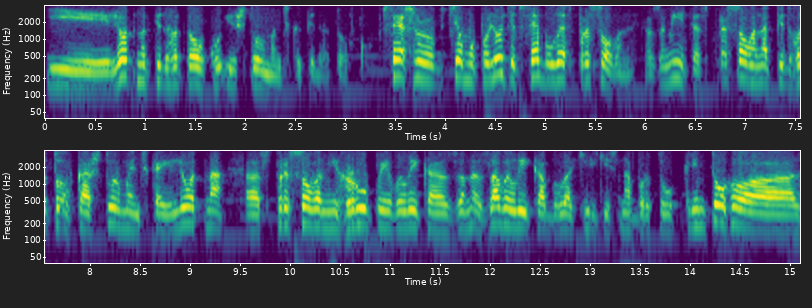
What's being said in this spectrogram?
і льотну підготовку, і штурманську підготовку. Все ж в цьому польоті все було спресоване. Розумієте, спресована підготовка штурманська і льотна, е, спресовані групи, велика за- завелика була кількість на борту. Крім того, е,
